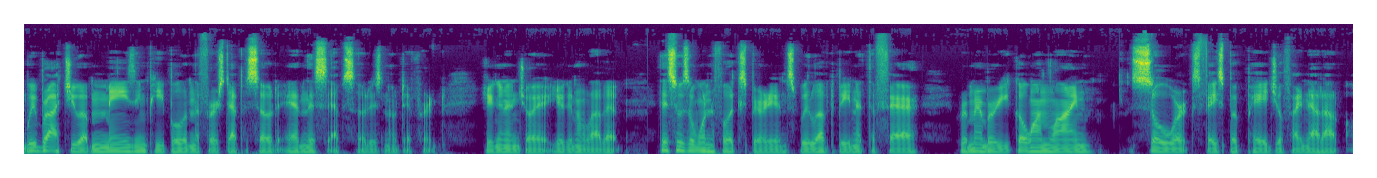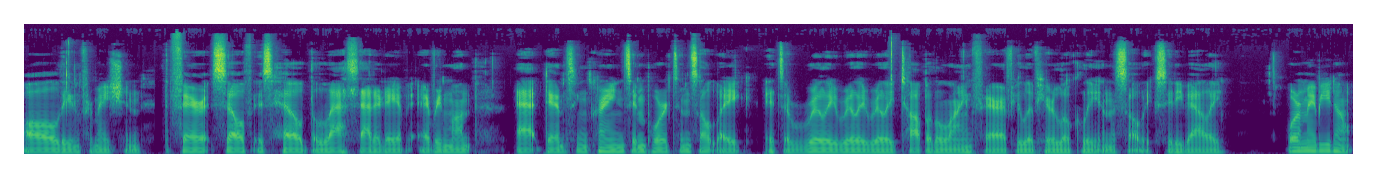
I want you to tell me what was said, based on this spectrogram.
We brought you amazing people in the first episode, and this episode is no different. You're going to enjoy it, you're going to love it. This was a wonderful experience. We loved being at the fair. Remember, you go online, Soulworks Facebook page, you'll find out, out all the information. The fair itself is held the last Saturday of every month at Dancing Cranes Imports in Salt Lake. It's a really, really, really top of the line fair if you live here locally in the Salt Lake City Valley. Or maybe you don't.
